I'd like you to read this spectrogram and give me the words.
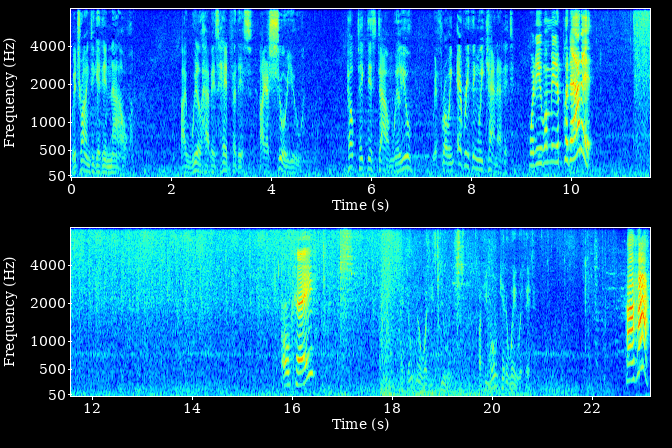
We're trying to get in now. I will have his head for this, I assure you. Help take this down, will you? We're throwing everything we can at it. What do you want me to put at it? Okay. I don't know what he's doing, but he won't get away with it. Ha -ha!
